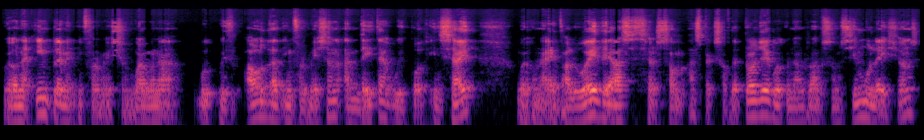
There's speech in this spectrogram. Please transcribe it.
we're going to implement information. We're going to, with all that information and data we put inside, we're going to evaluate the assets, some aspects of the project. We're going to run some simulations,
